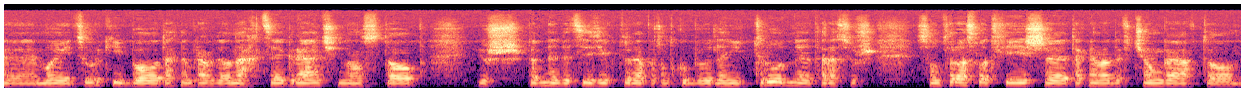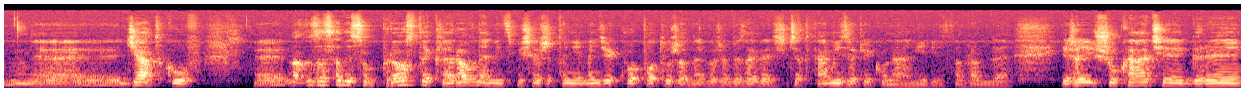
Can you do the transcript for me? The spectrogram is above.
e, mojej córki, bo tak naprawdę ona chce grać non-stop. Już pewne decyzje, które na początku były dla niej trudne, teraz już są coraz łatwiejsze. Tak naprawdę wciąga w to dziadków. No, zasady są proste, klarowne, więc myślę, że to nie będzie kłopotu żadnego, żeby zagrać z dziadkami, z opiekunami, więc naprawdę jeżeli szukacie gry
